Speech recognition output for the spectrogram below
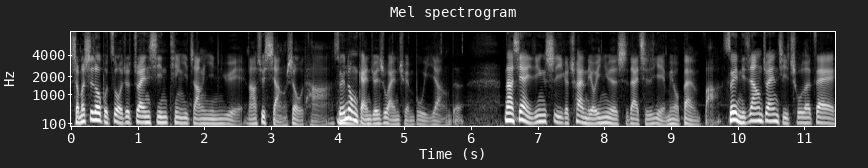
什么事都不做，就专心听一张音乐，然后去享受它，所以那种感觉是完全不一样的。那现在已经是一个串流音乐的时代，其实也没有办法。所以你这张专辑除了在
